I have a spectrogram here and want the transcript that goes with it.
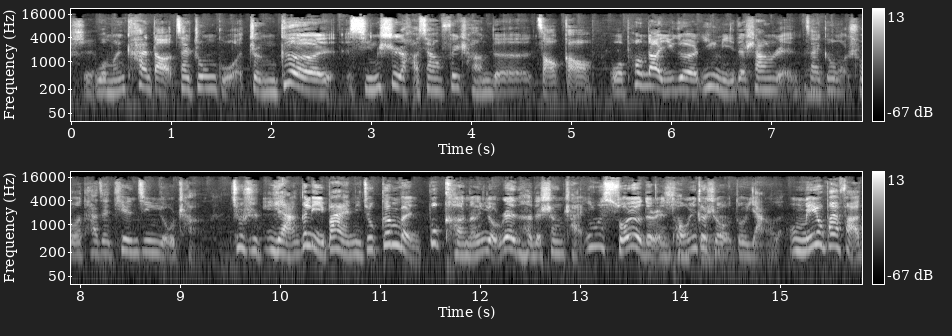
是我们看到在中国整个形势好像非常的糟糕。我碰到一个印尼的商人在跟我说，他在天津有厂，就是两个礼拜你就根本不可能有任何的生产，因为所有的人同一个时候都阳了，没有办法。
